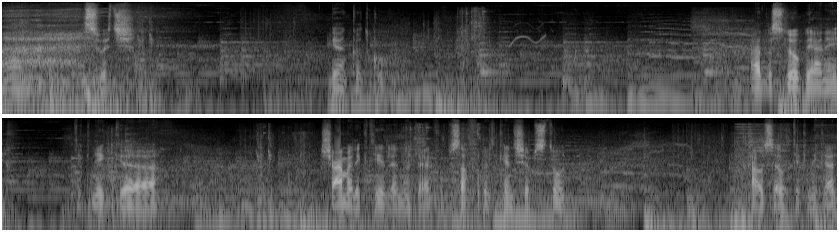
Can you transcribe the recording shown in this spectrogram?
آه switch Yian Kut-Ku هذا الأسلوب يعني تكنيك آه، مش عملي كتير لأنه تعرفوا بصفر ال kinship stone. حاول أسوي technical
